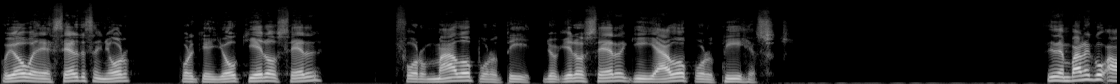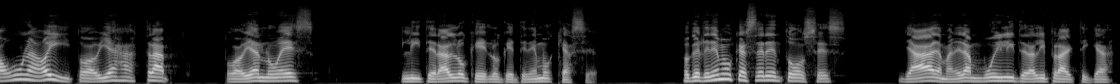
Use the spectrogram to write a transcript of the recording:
Voy a obedecerte, Señor, porque yo quiero ser formado por ti. Yo quiero ser guiado por ti, Jesús. Sin embargo, aún hoy todavía es abstracto, todavía no es literal lo que, lo que tenemos que hacer. Lo que tenemos que hacer entonces, ya de manera muy literal y práctica,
